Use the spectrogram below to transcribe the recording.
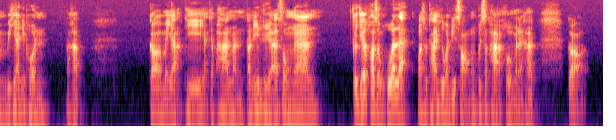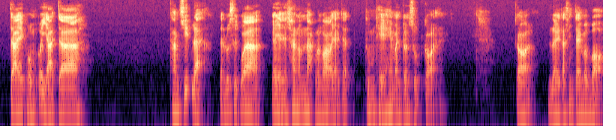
ำวิทยานิพนธ์นะครับ ก็ไม่อยากที่อยากจะพลาดมัน ตอนนี้เหลือส่งงาน ก็เยอะพอสมควรแหละ วันสุดท้ายคือวันที่ 2 พฤษภาคมนะครับ ก็ใจผมก็อยากจะทำคลิปแหละ แต่รู้สึกว่าก็อยากจะชั่งน้ำหนัก แล้วก็อยากจะทุ่มเทให้มันจนสุดก่อน ก็เลยตัดสินใจมาบอก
